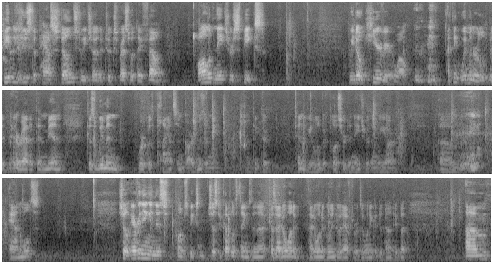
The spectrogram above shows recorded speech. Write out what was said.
people used to pass stones to each other to express what they felt. All of nature speaks. We don't hear very well. I think women are a little bit better at it than men because women work with plants and gardens, and I think they tend to be a little bit closer to nature than we are. Um, animals. So everything in this poem speaks. Just a couple of things, and because I don't want to. I don't want to go into it afterwards. I want to get to Dante, but um,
